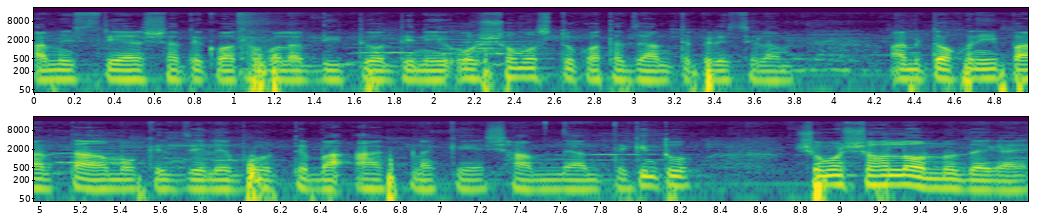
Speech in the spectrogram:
আমি শ্রেয়ার সাথে কথা বলার দ্বিতীয় দিনে ওর সমস্ত কথা জানতে পেরেছিলাম। আমি তখনই পারতাম ওকে জেলে ভরতে বা আপনাকে সামনে আনতে। কিন্তু সমস্যা হলো অন্য জায়গায়।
